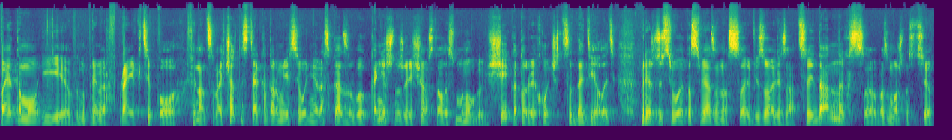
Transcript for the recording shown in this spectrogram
Поэтому и, например, в проекте по финансовой отчетности, о котором я сегодня рассказываю, конечно же, еще осталось много вещей, которые хочется доделать. Прежде всего, это связано с визуализацией данных, с возможностью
